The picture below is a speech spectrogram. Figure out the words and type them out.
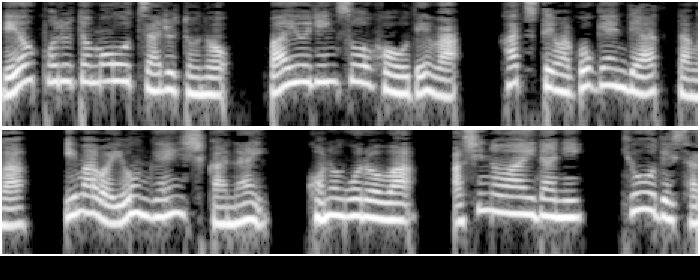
レオポルト・モーツァルトのバイオリン奏法では、かつては5弦であったが、今は4弦しかない。この頃は、足の間に強で支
